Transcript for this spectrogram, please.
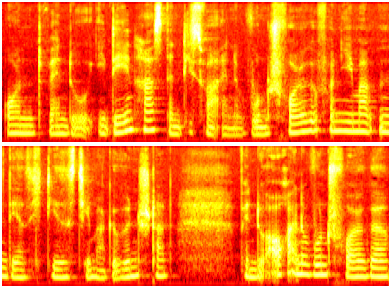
Und wenn du Ideen hast, denn dies war eine Wunschfolge von jemandem, der sich dieses Thema gewünscht hat, wenn du auch eine Wunschfolge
